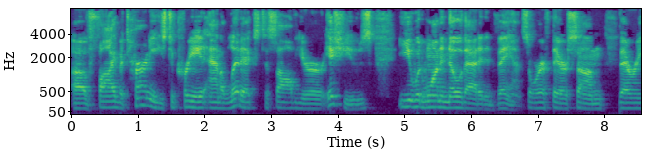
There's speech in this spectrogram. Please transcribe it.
of five attorneys to create analytics to solve your issues, you would want to know that in advance. Or if there's some very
